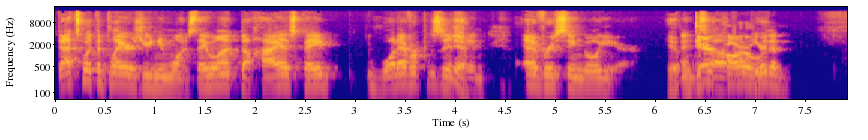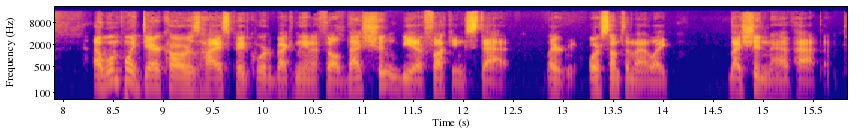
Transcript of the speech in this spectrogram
That's what the players union wants. They want the highest paid whatever position every single year. Yep. And Derek so Carr you're the at one point Derek Carr was the highest paid quarterback in the NFL. That shouldn't be a fucking stat. Like or something that like that shouldn't have happened.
